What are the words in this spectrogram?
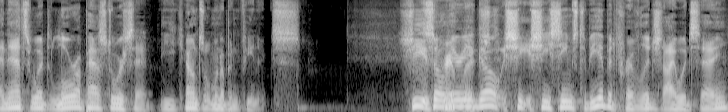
And that's what Laura Pastor said, the councilwoman up in Phoenix. She is so there you go. She she seems to be a bit privileged, I would say.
